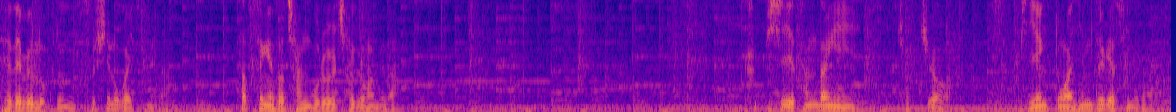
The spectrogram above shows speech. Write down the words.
대대별로 그런 수신호가 있습니다. 탑승해서 장구를 착용합니다. 카핏이 상당히 좁죠. 비행 동안 힘들겠습니다.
